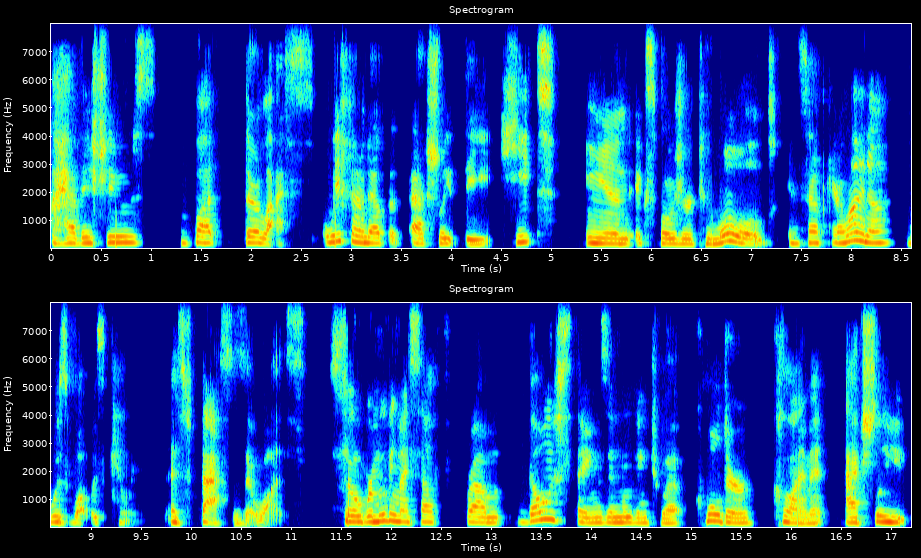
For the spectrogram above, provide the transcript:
I have issues, but they're less. We found out that actually the heat and exposure to mold in South Carolina was what was killing as fast as it was. So removing myself from those things and moving to a colder climate actually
